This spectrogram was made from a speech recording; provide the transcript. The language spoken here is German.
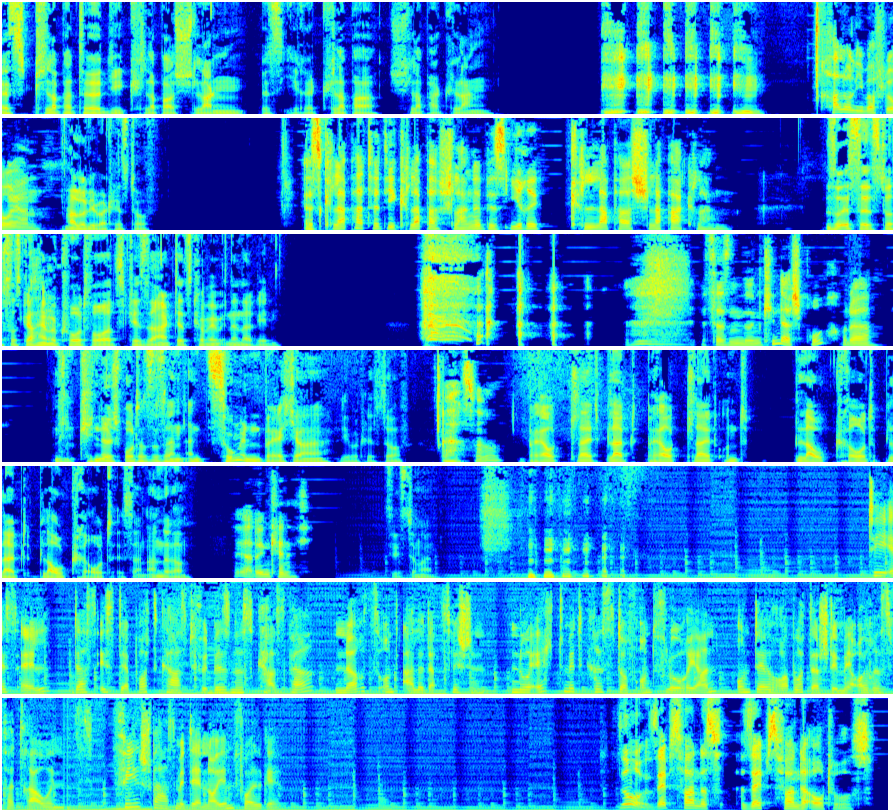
Es klapperte die Klapperschlangen, bis ihre Klapper schlapper klang. Hallo, lieber Florian. Hallo, lieber Christoph. Es klapperte die Klapperschlange, bis ihre Klapper schlapper klang. So ist es. Du hast das geheime Codewort gesagt. Jetzt können wir miteinander reden. ist das ein, ein Kinderspruch oder? Ein Kinderspruch, das ist ein, ein Zungenbrecher, lieber Christoph. Ach so. Brautkleid bleibt Brautkleid und Blaukraut bleibt Blaukraut ist ein anderer. Ja, den kenne ich. Siehst du mal. TSL, das ist der Podcast für Business Casper, Nerds und alle dazwischen. Nur echt mit Christoph und Florian und der Roboterstimme eures Vertrauens. Viel Spaß mit der neuen Folge. So, selbstfahrendes, selbstfahrende Autos.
